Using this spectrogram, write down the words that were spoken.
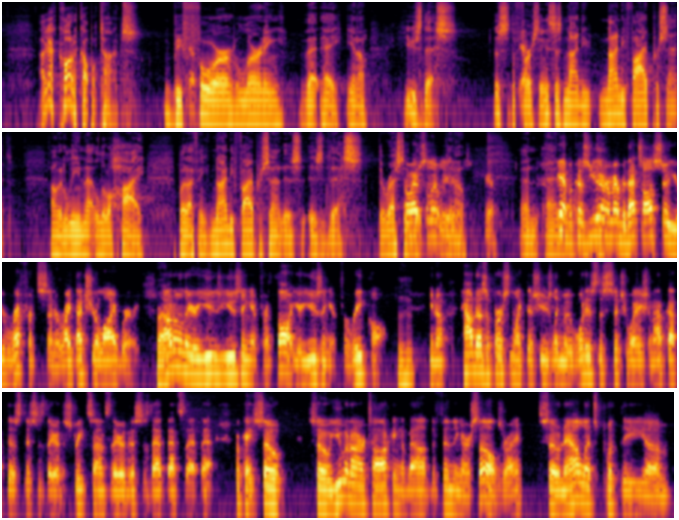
I got caught a couple times before yep. learning that hey, you know, use this. This is the yep. first thing. This is 90 95%. I'm going to lean that a little high, but I think 95% is is this. The rest oh, of it, absolutely, you know, yeah. And, and yeah, because you got to remember that's also your reference center, right? That's your library. Right. Not only are you using it for thought, you're using it for recall. Mm-hmm. You know, how does a person like this usually move? What is the situation? I've got this. This is there. The street signs there. This is that. That's that. That. Okay, so so you and I are talking about defending ourselves, right? So now let's put the um,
